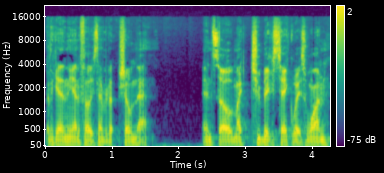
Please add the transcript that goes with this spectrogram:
But again, in the NFL, he's never shown that. And so my two biggest takeaways: one,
